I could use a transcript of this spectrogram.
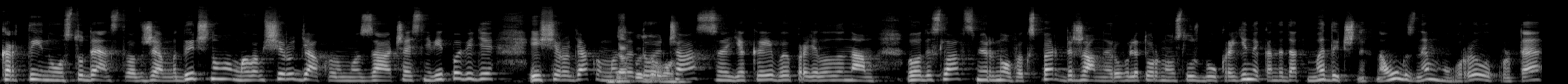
картину студентства вже медичного. Ми вам щиро дякуємо за чесні відповіді і щиро дякуємо Дякую за за той увагу. час, який ви приділили нам. Владислав Смірнов, експерт Державної регуляторної служби України, кандидат медичних наук. З ним говорили про те.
